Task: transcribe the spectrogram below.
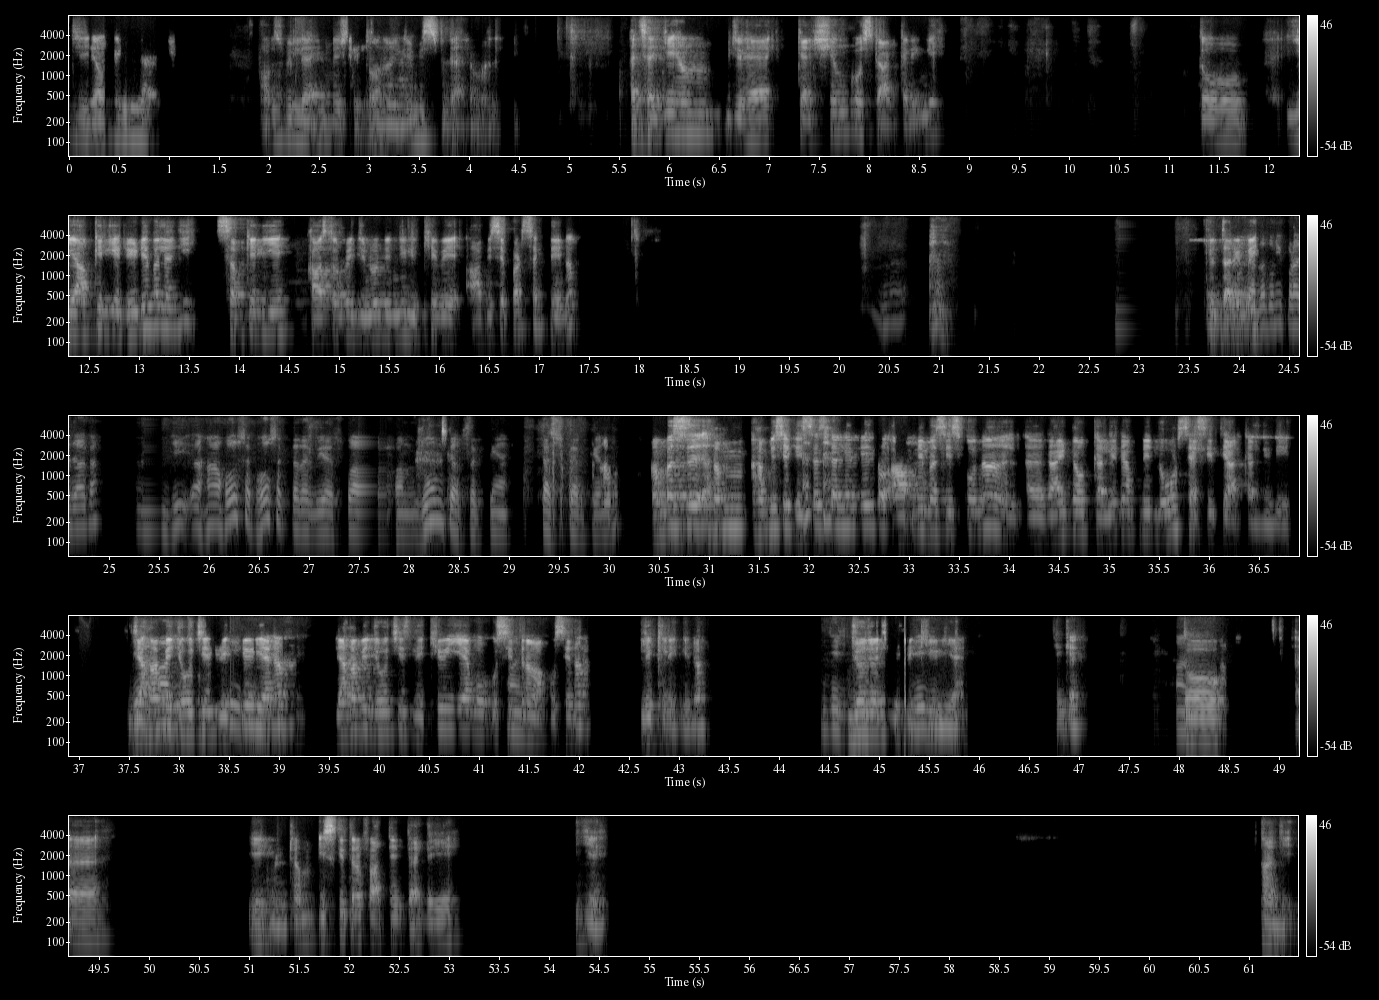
जी अच्छा ये हम जो है कैल्शियम को स्टार्ट करेंगे। तो ये आपके लिए रीडेबल है जी सबके लिए खासतौर पे जिन्होंने नहीं लिखे हुए आप इसे पढ़ सकते हैं ना? क्यों तो नहीं पढ़ा जाएगा? जी हाँ हो सक हो सकता था भैया इसको आप हम जूम कर सकते हैं टच करके। ना हम बस हम हम इसे डिस्कस कर लेते हैं तो आपने बस इसको ना राइट डाउन कर लेना अपने नोट्स ऐसे तैयार कर लेने जहाँ हाँ, पे जो चीज़ लिखी हुई है ना जहाँ पे जो चीज़ लिखी हुई है वो उसी हाँ तरह आप उसे ना लिख लेंगे ना। जो जो। चीज़ लिखी हुई है ठीक है? हाँ तो एक मिनट हम इसकी तरफ़ आते हैं पहले ये ये। हाँ जी।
